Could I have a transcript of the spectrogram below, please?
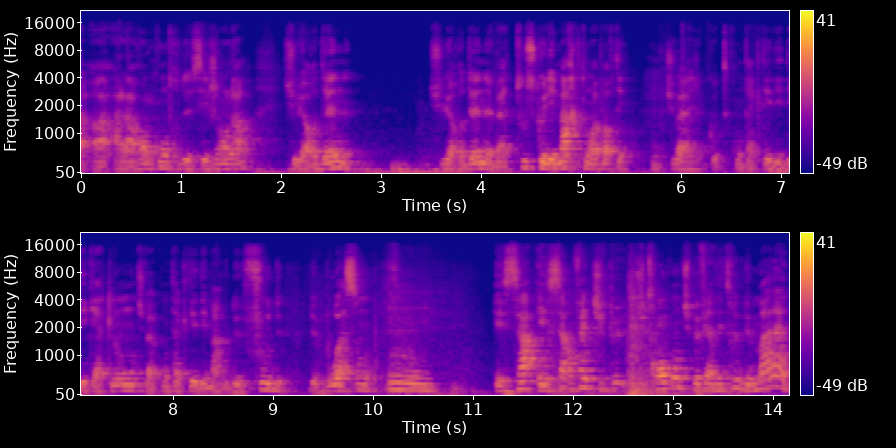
à, à la rencontre de ces gens-là. Tu leur donnes, tu leur donnes bah, tout ce que les marques t'ont apporté. Donc tu vas co- contacter des décathlons, tu vas contacter des marques de food, de boissons. Mm. Et ça, et ça, en fait, tu, peux, tu te rends compte, tu peux faire des trucs de malade.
